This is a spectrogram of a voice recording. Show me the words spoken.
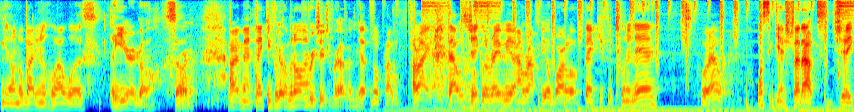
you know, nobody knew who I was a year ago. So, right. all right, man, thank you for yep. coming on. Appreciate you for having me. Yep, no problem. All right, that was Jake LaRavia. I'm Rafael Barlow. Thank you for tuning in. We're out. Once again, shout out to Jake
